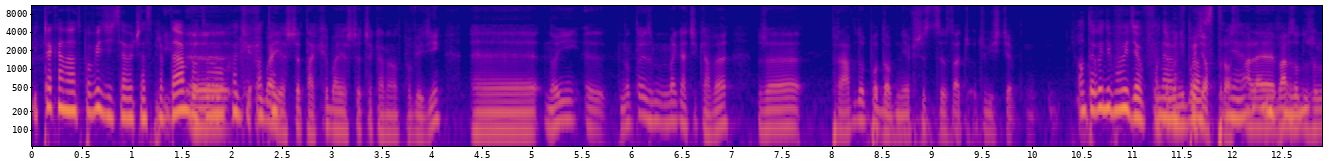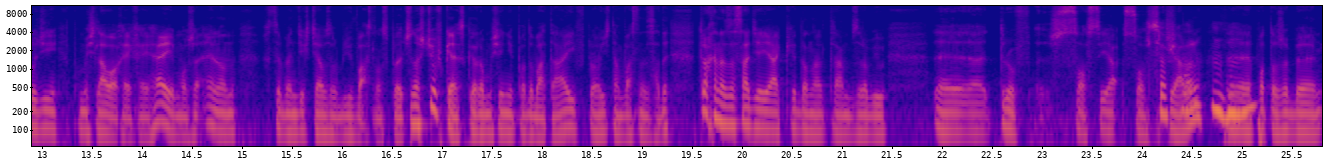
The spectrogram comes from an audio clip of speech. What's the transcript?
I czeka na odpowiedzi cały czas, prawda? Bo E, to chodzi o chyba to. jeszcze, tak, chyba jeszcze czeka na odpowiedzi. E, No i e, no to jest mega ciekawe, że prawdopodobnie wszyscy, znaczy oczywiście On tego nie powiedział on tego nie powiedział wprost, nie? ale Mhm. bardzo dużo ludzi pomyślało, hej, hej, hej, może Elon chce, będzie chciał zrobić własną społecznościówkę, skoro mu się nie podoba ta i wprowadzić tam własne zasady. Trochę na zasadzie, jak Donald Trump zrobił e, Truth Social, social, Social, e, mhm. po to, żeby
